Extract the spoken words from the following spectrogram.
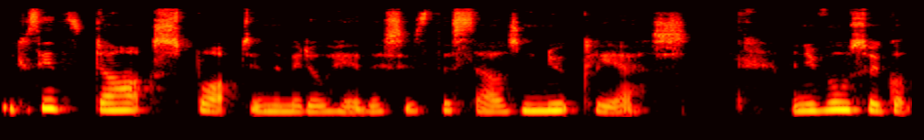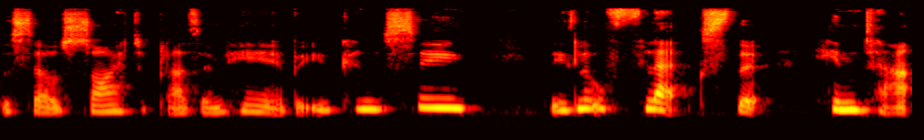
You can see this dark spot in the middle here. This is the cell's nucleus. And you've also got the cell's cytoplasm here, but you can see these little flecks that hint at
